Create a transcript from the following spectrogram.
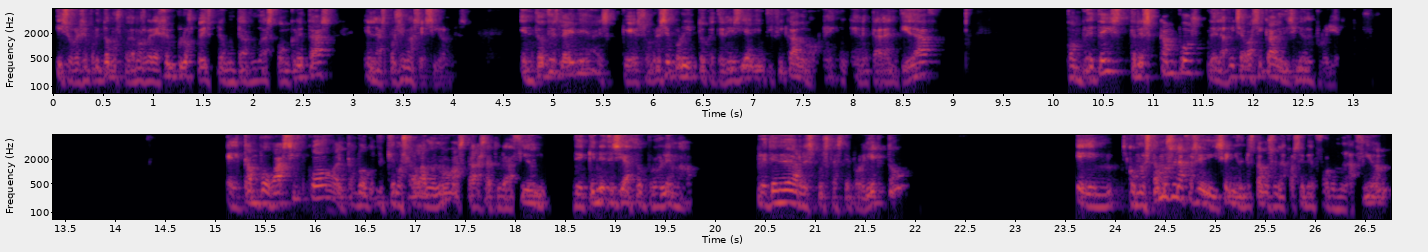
y sobre ese proyecto pues, podemos ver ejemplos, podéis preguntar dudas concretas en las próximas sesiones. Entonces la idea es que sobre ese proyecto que tenéis ya identificado en cada entidad, completéis tres campos de la ficha básica de diseño de proyectos. El campo básico, el campo que hemos hablado ¿no? hasta la saturación, de qué necesidad o problema pretende dar respuesta a este proyecto. Em, como estamos en la fase de diseño, no estamos en la fase de formulación,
